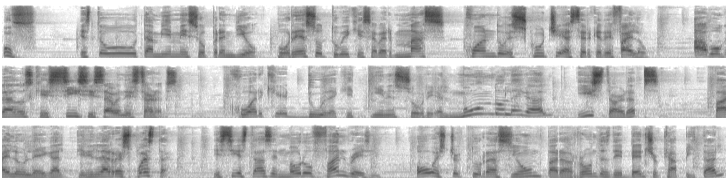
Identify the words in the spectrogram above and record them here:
Uf, esto también me sorprendió. Por eso tuve que saber más cuando escuché acerca de Philo. Abogados que sí, sí saben de startups. Cualquier duda que tienes sobre el mundo legal y startups, Philo Legal tiene la respuesta. Y si estás en modo fundraising o estructuración para rondas de venture capital,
